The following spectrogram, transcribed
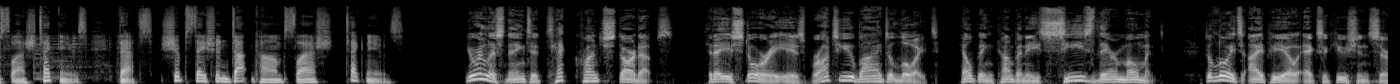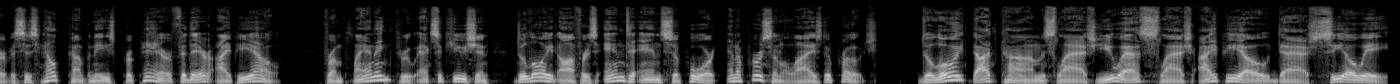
slash technews. That's shipstation.com slash technews. You're listening to TechCrunch Startups. Today's story is brought to you by Deloitte, helping companies seize their moment. Deloitte's IPO execution services help companies prepare for their IPO. From planning through execution, Deloitte offers end-to-end support and a personalized approach. Deloitte.com slash US slash IPO dash COE.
